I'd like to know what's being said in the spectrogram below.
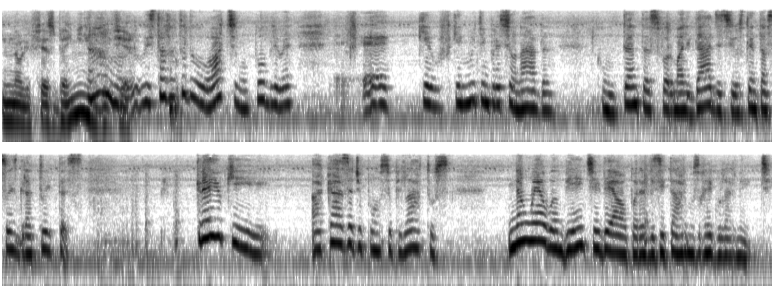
não lhe fez bem, minha não, Lívia? Estava tudo ótimo, Públio. É, é que eu fiquei muito impressionada com tantas formalidades e ostentações gratuitas. Creio que a casa de Pôncio Pilatos não é o ambiente ideal para visitarmos regularmente.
